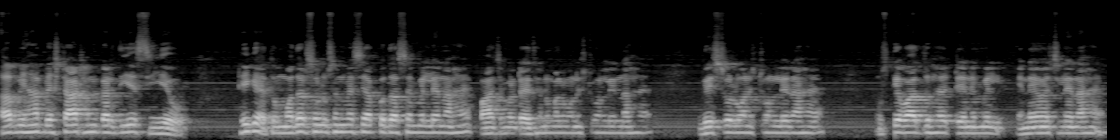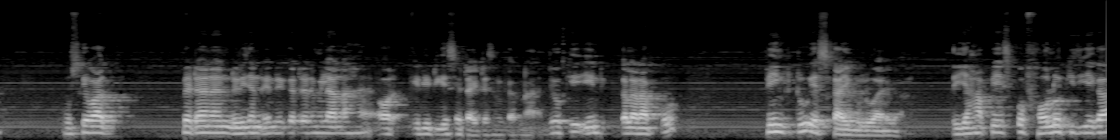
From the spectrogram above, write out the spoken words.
अब यहाँ पे स्टार्ट हम कर दिए सी ठीक है तो मदर सोल्यूशन में से आपको दस एम लेना है, पाँच एम एल एथेनोमल वन स्टोन लेना है ग्रिस्टोल वन स्टोन लेना है, उसके बाद जो है टेन एम एल लेना है, उसके बाद पेटर्न एंड रीजन इंडिकेटर मिलाना है और ई डी से टाइटेशन करना है, जो कि इंड कलर आपको पिंक टू स्काई ब्लू आएगा। तो यहाँ पे इसको फॉलो कीजिएगा,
